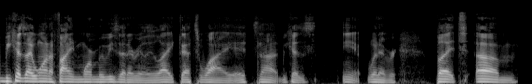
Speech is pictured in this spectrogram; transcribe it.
because I want to find more movies that I really like. That's why it's not because you know whatever. But um,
